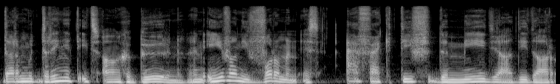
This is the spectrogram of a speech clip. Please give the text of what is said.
daar moet dringend iets aan gebeuren. En een van die vormen is effectief de media die daar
